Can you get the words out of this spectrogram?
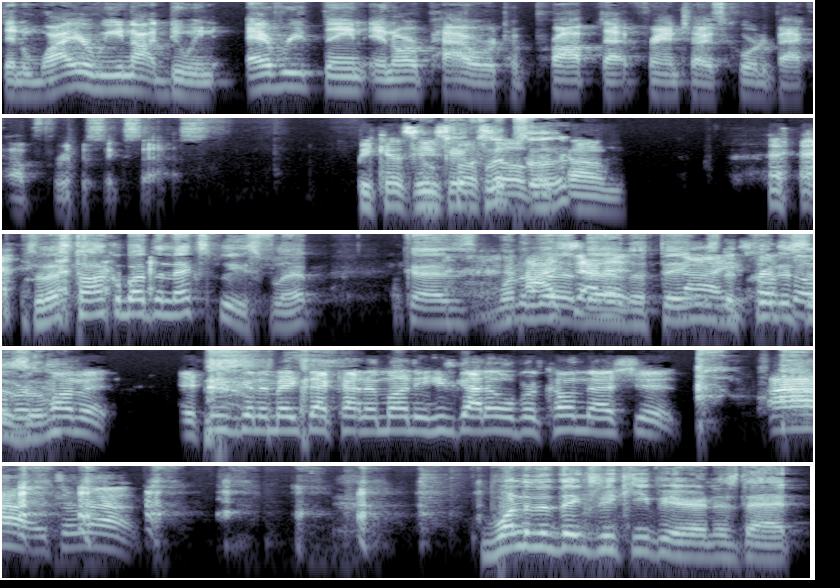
then why are we not doing everything in our power to prop that franchise quarterback up for success? Because he's Okay, supposed to flip side. overcome. So let's talk about the next piece, Flip. Because one of the, the, the things, Nah, the he's supposed to criticism. Overcome it. If he's gonna make that kind of money, he's got to overcome that shit. Ah, it's a wrap. one of the things we keep hearing is that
